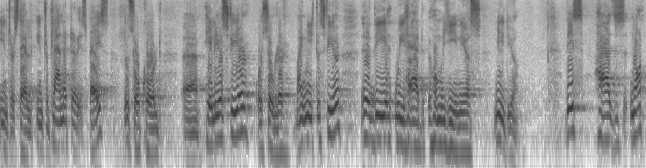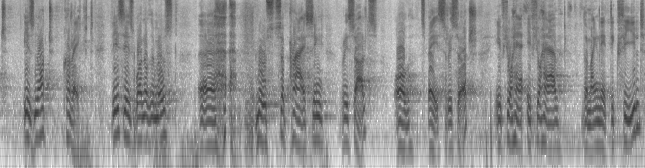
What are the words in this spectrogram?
interstellar, interplanetary space, the so-called uh, heliosphere or solar magnetosphere, uh, the, we had a homogeneous medium. This has not, is not correct. This is one of the most, uh, most surprising results of space research. If you, if you have the magnetic field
